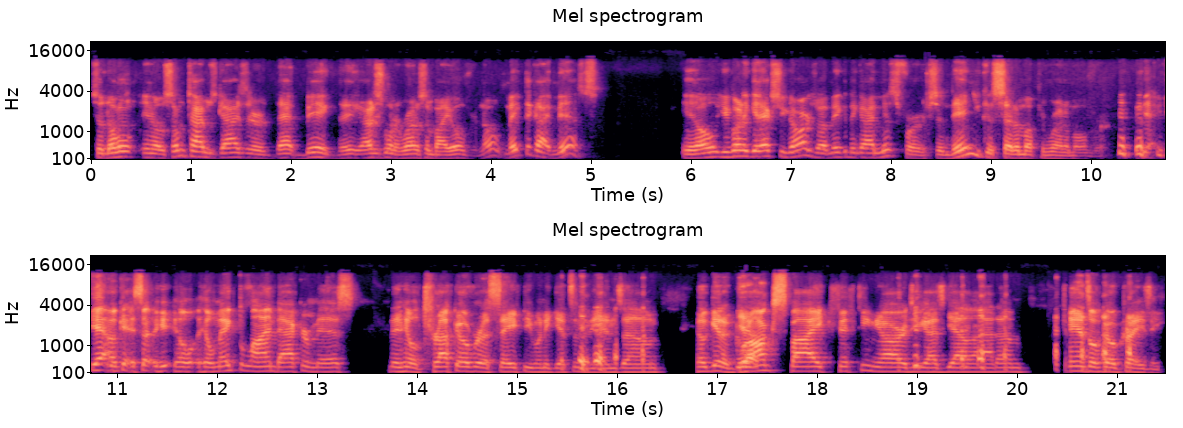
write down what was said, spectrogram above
So don't, you know, sometimes guys that are that big, they I just want to run somebody over. No, make the guy miss. You know, you're going to get extra yards by making the guy miss first, and then you can set him up and run him over. yeah, yeah, okay. So he'll he'll make the linebacker miss, then he'll truck over a safety when he gets into the end zone. He'll get a Gronk spike, 15 yards. You guys yell at him. Fans will go crazy.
